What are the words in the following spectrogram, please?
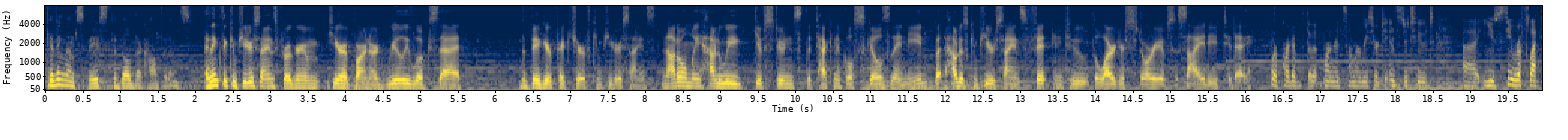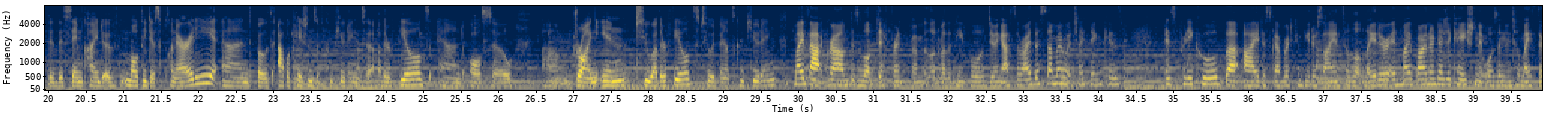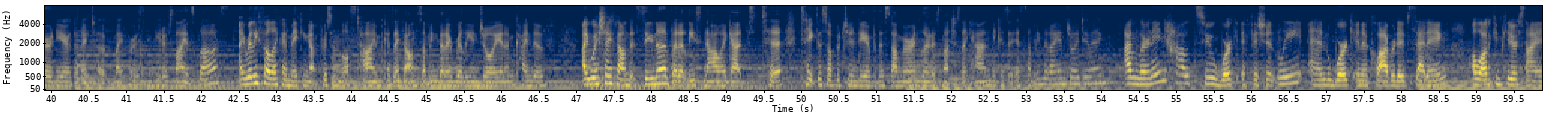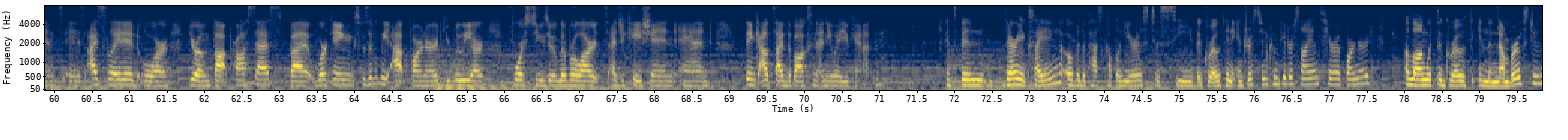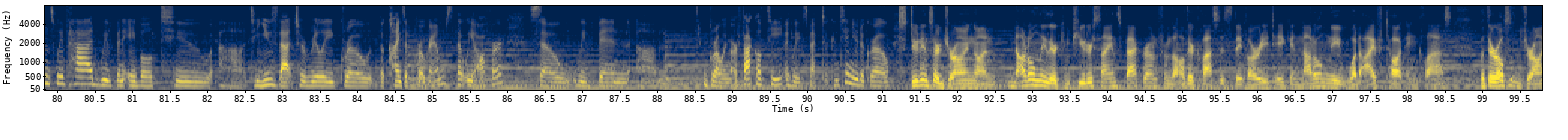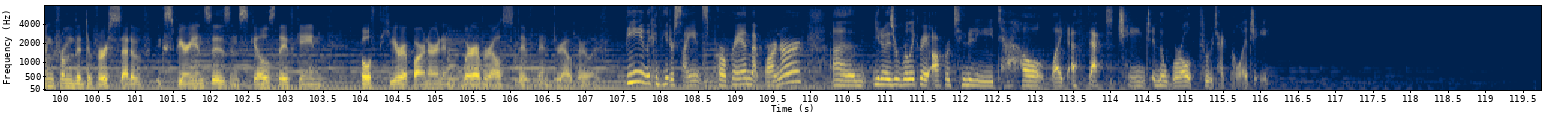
giving them space to build their confidence. I think the computer science program here at Barnard really looks at the bigger picture of computer science. Not only how do we give students the technical skills they need, but how does computer science fit into the larger story of society today? We're part of the Barnard Summer Research Institute. Uh, you see reflected the same kind of multidisciplinarity and both applications of computing to other fields and also um, drawing in to other fields to advance computing. My background is a lot different from a lot of other people doing SRI this summer, which I think is is pretty cool, but I discovered computer science a lot later in my Barnard education. It wasn't until my third year that I took my first computer science class. I really feel like I'm making up for some lost time because I found something that I really enjoy and I'm kind of I wish I found it sooner, but at least now I get to take this opportunity over the summer and learn as much as I can because it is something that I enjoy doing. I'm learning how to work efficiently and work in a collaborative setting. A lot of computer science is isolated or your own thought process, but working specifically at Barnard, you really are forced to use your liberal arts education and think outside the box in any way you can. It's been very exciting over the past couple years to see the growth in interest in computer science here at Barnard. Along with the growth in the number of students we've had, we've been able to, uh, to use that to really grow the kinds of programs that we offer. So we've been um, growing our faculty, and we expect to continue to grow. Students are drawing on not only their computer science background from the other classes they've already taken, not only what I've taught in class, but they're also drawing from the diverse set of experiences and skills they've gained both here at Barnard and wherever else they've been throughout their life. Being in the computer science program at Barnard, um, you know, is a really great opportunity to help like affect change in the world through technology.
